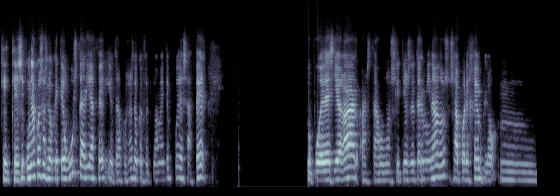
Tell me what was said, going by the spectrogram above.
que, es, una cosa es lo que te gustaría hacer y otra cosa es lo que efectivamente puedes hacer. Tú puedes llegar hasta unos sitios determinados, o sea, por ejemplo, mmm,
